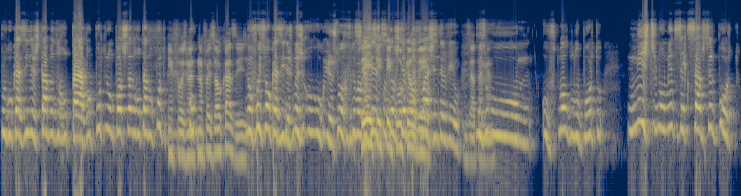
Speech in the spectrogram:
porque o Casilhas estava derrotado. O Porto não pode estar derrotado. O Porto, Infelizmente o, não foi só o Casilhas. Não foi só o Casilhas, mas o, o, eu estou a referir-me ao sim, Casilhas sim, porque sim, ele esteve na flash interview. Exatamente. Mas o, o Futebol do Porto, nestes momentos, é que sabe ser Porto.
